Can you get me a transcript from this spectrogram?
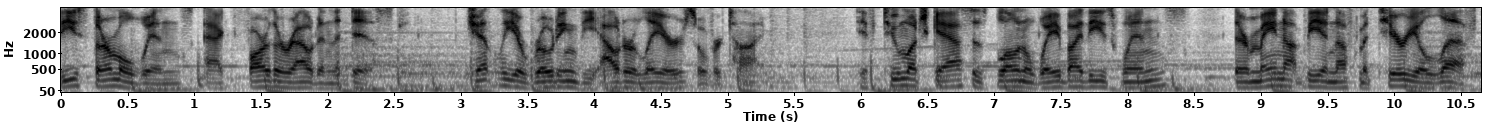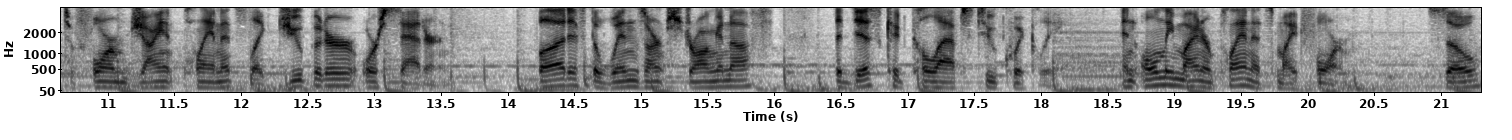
These thermal winds act farther out in the disk, gently eroding the outer layers over time. If too much gas is blown away by these winds, there may not be enough material left to form giant planets like Jupiter or Saturn. But if the winds aren't strong enough, the disk could collapse too quickly, and only minor planets might form. So,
